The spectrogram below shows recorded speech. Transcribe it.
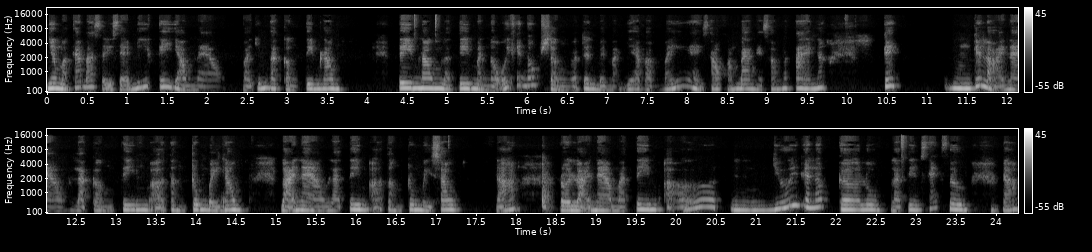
nhưng mà các bác sĩ sẽ biết cái dòng nào và chúng ta cần tiêm nông tiêm nông là tiêm mà nổi cái nốt sần ở trên bề mặt da và mấy ngày sau, khoảng 3 ngày sau nó tan á. Cái ừ, cái loại nào là cần tiêm ở tầng trung bì nông? Loại nào là tiêm ở tầng trung bì sâu? Đó. Rồi loại nào mà tiêm ở ừ, dưới cái lớp cơ luôn là tiêm sát xương? Đó.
